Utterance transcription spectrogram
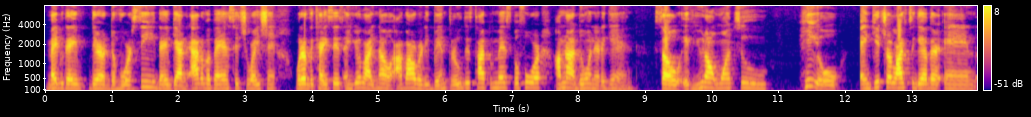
maybe they they're a divorcee, they've gotten out of a bad situation, whatever the case is, and you're like, no, I've already been through this type of mess before. I'm not doing it again. So if you don't want to heal and get your life together and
